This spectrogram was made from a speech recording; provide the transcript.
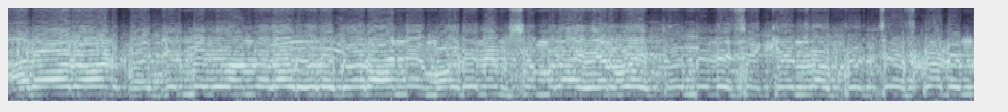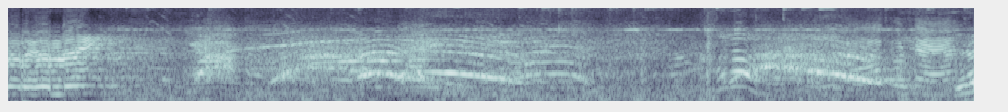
ఆరో రౌండ్ పద్దెనిమిది వందల అడుగుల దూరాన్ని మూడు నిమిషంలో ఇరవై తొమ్మిది సెకండ్లో పూర్తి చేసుకోవడం జరిగింది ఏడాది రెండు వేల ఒక్క వంద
